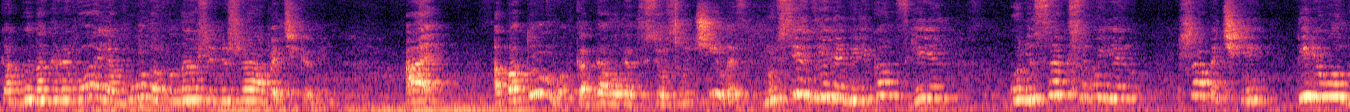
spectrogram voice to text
как бы накрывая голову нашими шапочками. А, а потом, вот, когда вот это все случилось, мы все одели американские унисексовые шапочки, вперед,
